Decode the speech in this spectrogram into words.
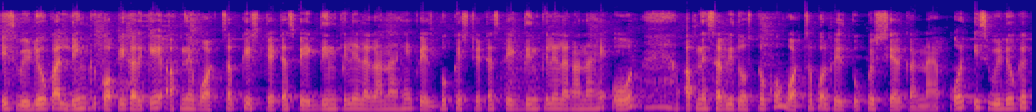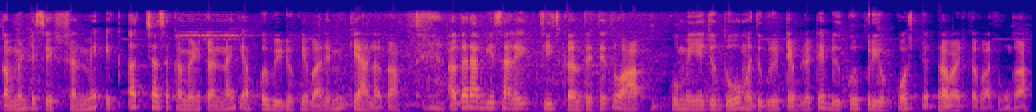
इस वीडियो का लिंक कॉपी करके अपने व्हाट्सअप के स्टेटस पे एक दिन के लिए लगाना है फेसबुक के स्टेटस पे एक दिन के लिए लगाना है और अपने सभी दोस्तों को व्हाट्सअप और फेसबुक पर शेयर करना है। और इस वीडियो के कमेंट सेक्शन में एक अच्छा सा कमेंट करना है कि आपको वीडियो के बारे में क्या लगा। अगर आप ये सारे चीज़ कर देते तो आपको मैं ये जो दो मधुगरी टेबलेट है, बिल्कुल फ्री ऑफ़ कॉस्ट प्रोवाइड करवा दूँगा।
